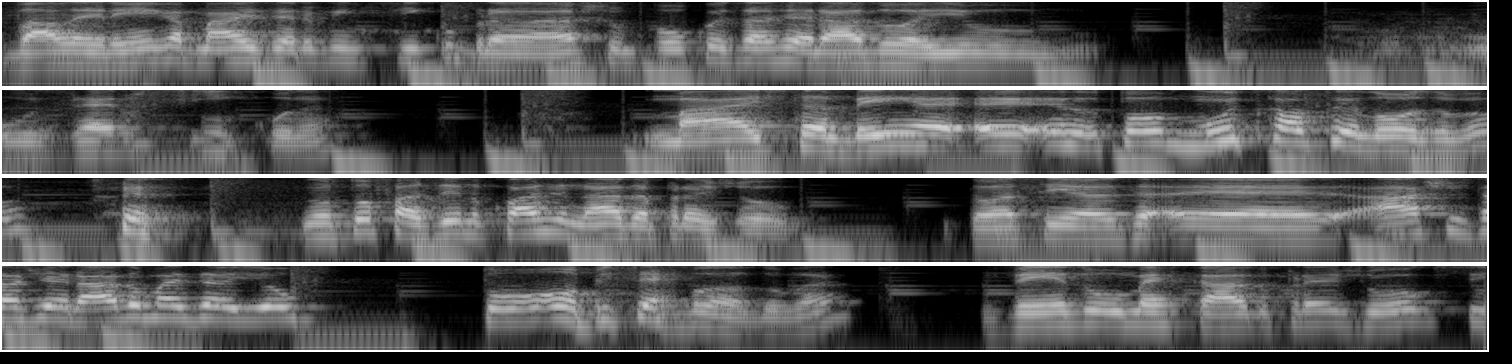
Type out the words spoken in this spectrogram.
Valerenga mais 0,25 Bran. Acho um pouco exagerado aí o, o 0,5, né? Mas também é, é, eu estou muito cauteloso, viu? Não estou fazendo quase nada pré-jogo. Então, assim, é, é, acho exagerado, mas aí eu estou observando, né? Vendo o mercado pré-jogo, se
